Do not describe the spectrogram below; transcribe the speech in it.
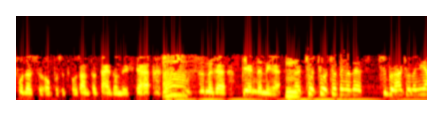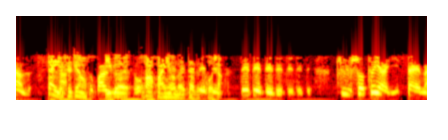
伏的时候，不是头上都戴着那些 树枝那个编的那个，那就就就那个在基本上就那个样子。戴也是这样，一个花环一样的戴在头上。对对对对对对对，据说这样一戴呢，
